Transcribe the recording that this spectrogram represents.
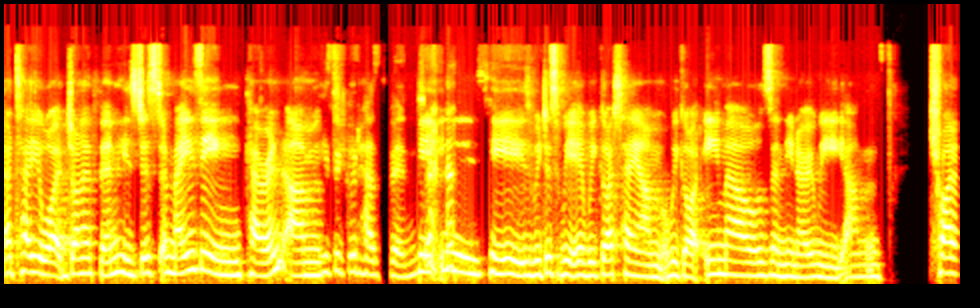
I tell you what, Jonathan, he's just amazing, Karen. Um, he's a good husband. he is. He is. We just we we got a um we got emails and you know we um tried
